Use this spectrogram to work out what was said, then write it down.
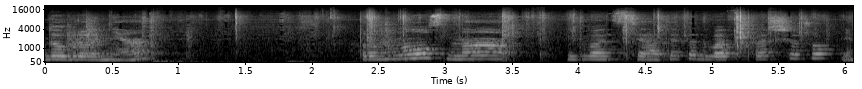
Доброго дня. Прогноз на 20 та 21 жовтня.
